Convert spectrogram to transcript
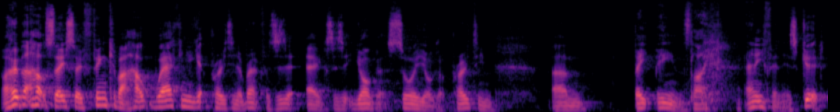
I hope that helps today. So think about how where can you get protein at breakfast? Is it eggs? Is it yogurt? Soy yogurt? Protein? Um, baked beans? Like anything is good.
